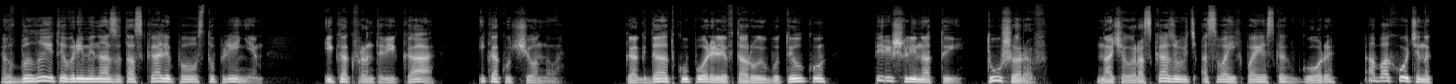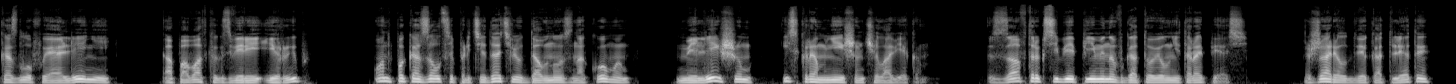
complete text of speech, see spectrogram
В былые-то времена затаскали по выступлениям, и как фронтовика, и как ученого. Когда откупорили вторую бутылку, перешли на «ты». Тушеров начал рассказывать о своих поездках в горы, об охоте на козлов и оленей, о повадках зверей и рыб. Он показался председателю давно знакомым, милейшим и скромнейшим человеком. Завтрак себе Пименов готовил не торопясь. Жарил две котлеты,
